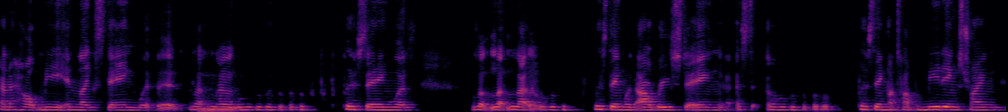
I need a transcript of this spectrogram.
kind of helped me in like staying with it mm. staying with staying with outreach staying uh, staying on top of meetings trying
